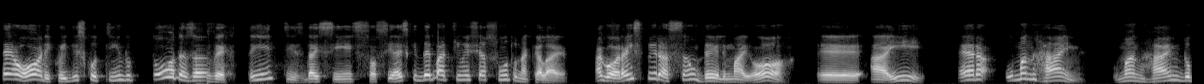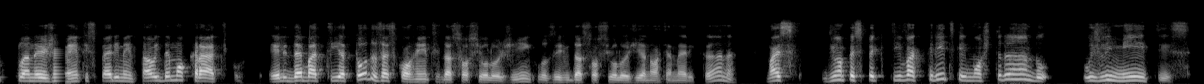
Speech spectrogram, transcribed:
teórico e discutindo todas as vertentes das ciências sociais que debatiam esse assunto naquela época. Agora, a inspiração dele maior é, aí era o Mannheim, o Mannheim do planejamento experimental e democrático. Ele debatia todas as correntes da sociologia, inclusive da sociologia norte-americana, mas de uma perspectiva crítica e mostrando os limites.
